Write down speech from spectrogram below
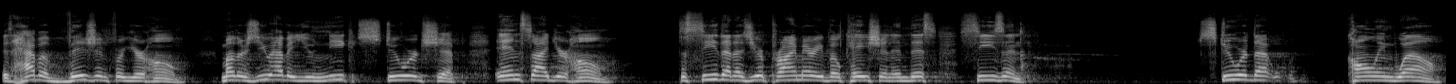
is have a vision for your home. Mothers, you have a unique stewardship inside your home to see that as your primary vocation in this season. Steward that calling well.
